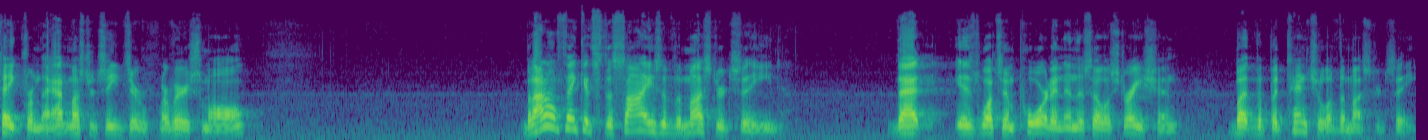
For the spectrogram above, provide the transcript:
take from that. Mustard seeds are, are very small. But I don't think it's the size of the mustard seed that is what's important in this illustration, but the potential of the mustard seed.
